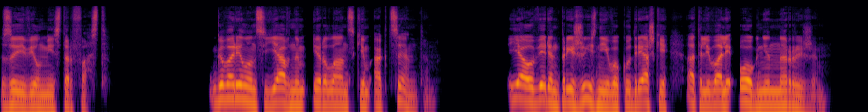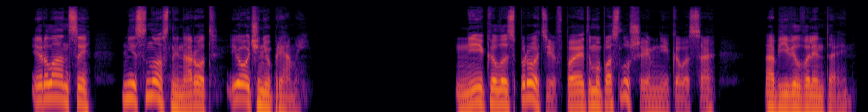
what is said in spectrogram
заявил мистер Фаст. Говорил он с явным ирландским акцентом. Я уверен, при жизни его кудряшки отливали огненно-рыжим. Ирландцы — несносный народ и очень упрямый. «Николас против, поэтому послушаем Николаса», — объявил Валентайн.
